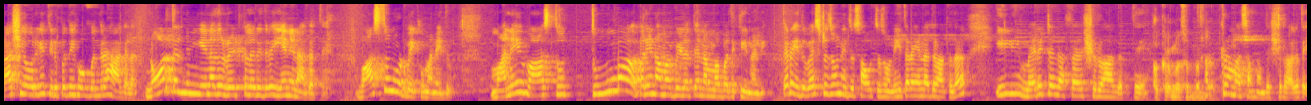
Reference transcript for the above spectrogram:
ರಾಶಿಯವರಿಗೆ ತಿರುಪತಿಗೆ ಹೋಗಿ ಬಂದ್ರೆ ಆಗಲ್ಲ ನಾರ್ತ್ ಅಲ್ಲಿ ನಿಮ್ಗೆ ಏನಾದ್ರು ರೆಡ್ ಕಲರ್ ಇದ್ರೆ ಏನೇನಾಗತ್ತೆ? ವಾಸ್ತು ನೋಡ್ಬೇಕು ಮನೆದು. ಮನೆ ವಾಸ್ತು ತುಂಬಾ ಪರಿಣಾಮ ಬೀಳುತ್ತೆ ನಮ್ಮ ಬದುಕಿನಲ್ಲಿ. ತರ ಇದು ವೆಸ್ಟ್ ಝೋನ್ ಇದು ಸೌತ್ ಝೋನ್ ಈ ತರ ಏನಾದ್ರು ಹಾಕಿದಾಗ ಇಲ್ಲಿ ಮೆರಿಟಲ್ ಅಫೇರ್ ಶುರು ಆಗುತ್ತೆ. ಅಕ್ರಮ ಸಂಬಂಧ. ಅಕ್ರಮ ಸಂಬಂಧ ಶುರು ಆಗುತ್ತೆ.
